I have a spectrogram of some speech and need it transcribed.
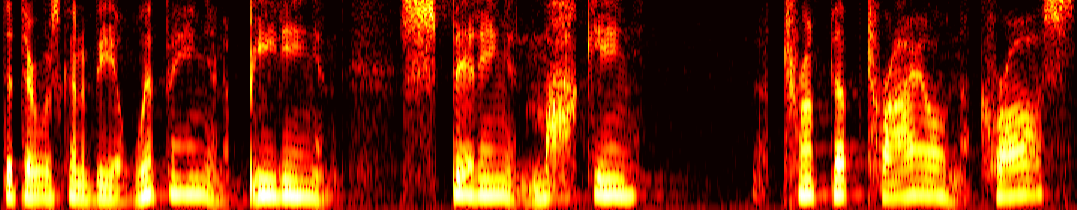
That there was going to be a whipping and a beating and spitting and mocking, a trumped up trial and a cross.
